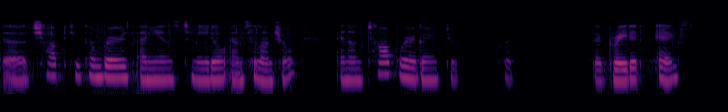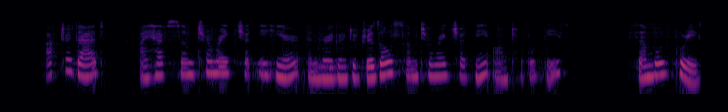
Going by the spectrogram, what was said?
the chopped cucumbers, onions, tomato, and cilantro. And on top, we're going to put the grated eggs. After that, I have some turmeric chutney here, and we're going to drizzle some turmeric chutney on top of these assembled puris.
